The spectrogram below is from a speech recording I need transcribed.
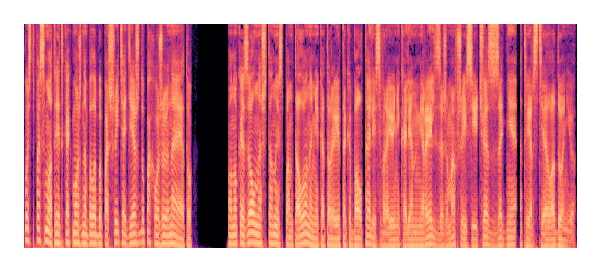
Пусть посмотрит, как можно было бы пошить одежду, похожую на эту. Он указал на штаны с панталонами, которые так и болтались в районе колен Мирель, зажимавшие сейчас заднее отверстие ладонью.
